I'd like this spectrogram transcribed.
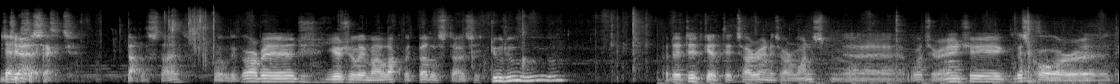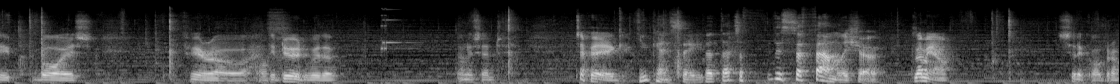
Genesect. Genesect. Battle styles. Really garbage. Usually my luck with battle styles is doo doo. But I did get the Tyranitar ones. Uh, what's your energy? Gliscor, uh, the boys. Firo, the dude with a. Only said. Tepig. You can say that that's a this is a family show. Glameow. Silicobra.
